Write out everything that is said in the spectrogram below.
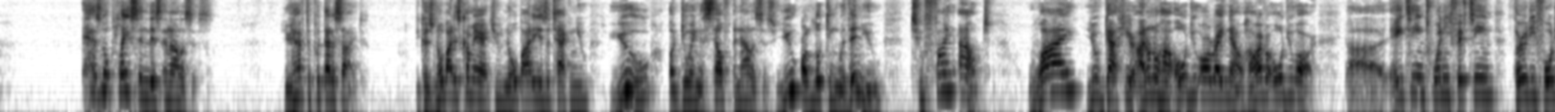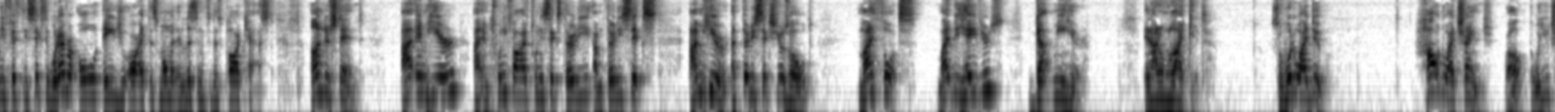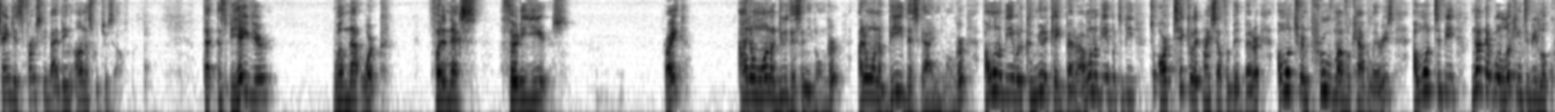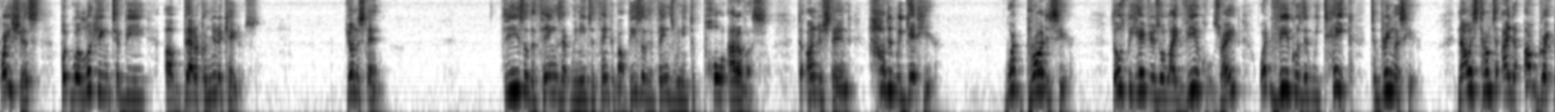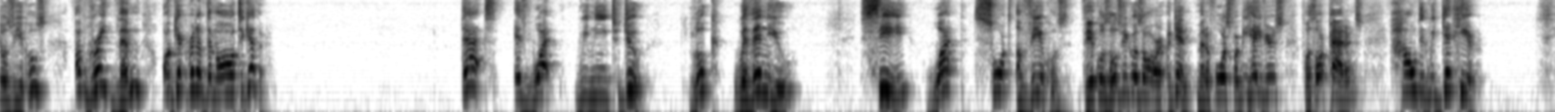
has no place in this analysis. You have to put that aside because nobody's coming at you, nobody is attacking you. You are doing a self analysis. You are looking within you to find out why you got here. I don't know how old you are right now, however old you are uh, 18, 20, 15, 30, 40, 50, 60, whatever old age you are at this moment and listening to this podcast. Understand I am here. I am 25, 26, 30. I'm 36. I'm here at 36 years old. My thoughts, my behaviors got me here. And I don't like it. So, what do I do? How do I change? Well, the way you change is firstly by being honest with yourself. That this behavior will not work for the next 30 years. Right? I don't want to do this any longer. I don't want to be this guy any longer. I want to be able to communicate better. I want to be able to be to articulate myself a bit better. I want to improve my vocabularies. I want to be not that we're looking to be loquacious, but we're looking to be uh, better communicators. You understand? These are the things that we need to think about. These are the things we need to pull out of us to understand how did we get here? What brought us here? Those behaviors are like vehicles, right? What vehicles did we take to bring us here? Now it's time to either upgrade those vehicles, upgrade them, or get rid of them altogether. That is what we need to do. Look within you, see what sort of vehicles, vehicles, those vehicles are, again, metaphors for behaviors, for thought patterns. How did we get here?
